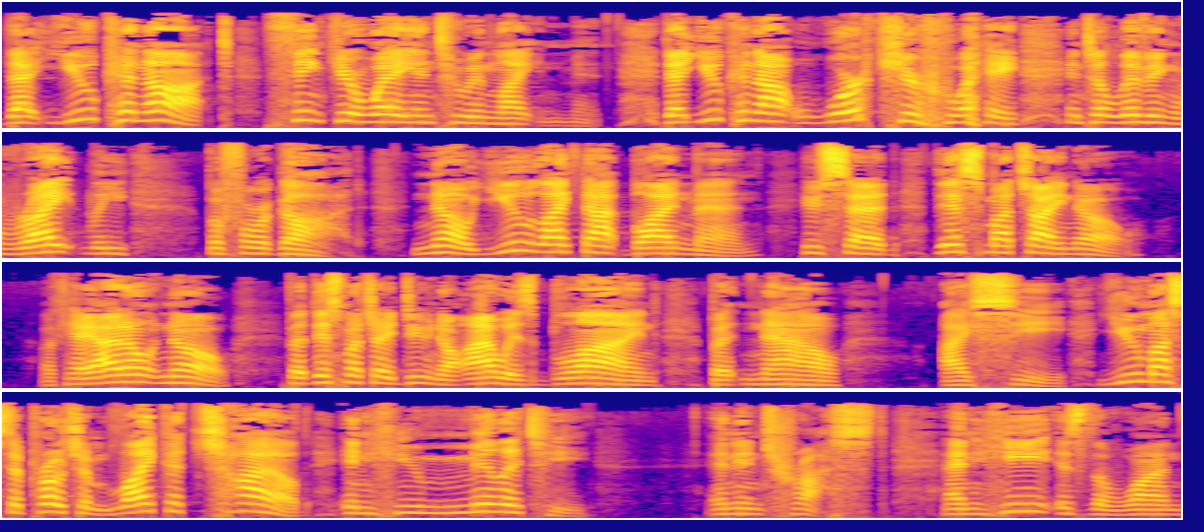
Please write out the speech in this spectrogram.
that you cannot think your way into enlightenment, that you cannot work your way into living rightly before God. No, you like that blind man who said, This much I know. Okay, I don't know, but this much I do know. I was blind, but now I see. You must approach him like a child in humility and in trust. And he is the one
